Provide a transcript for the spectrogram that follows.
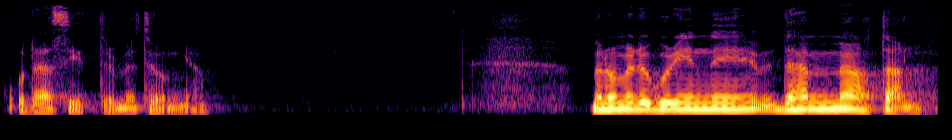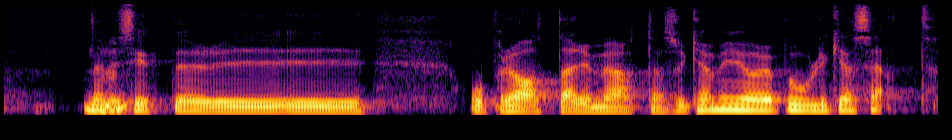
och där sitter du med tungan. Men om vi då går in i det här med möten. När vi sitter i, och pratar i möten så kan vi göra på olika sätt.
